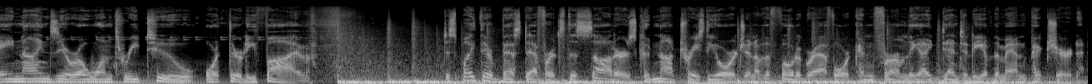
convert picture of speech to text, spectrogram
A90132 or 35. Despite their best efforts, the Sodders could not trace the origin of the photograph or confirm the identity of the man pictured.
